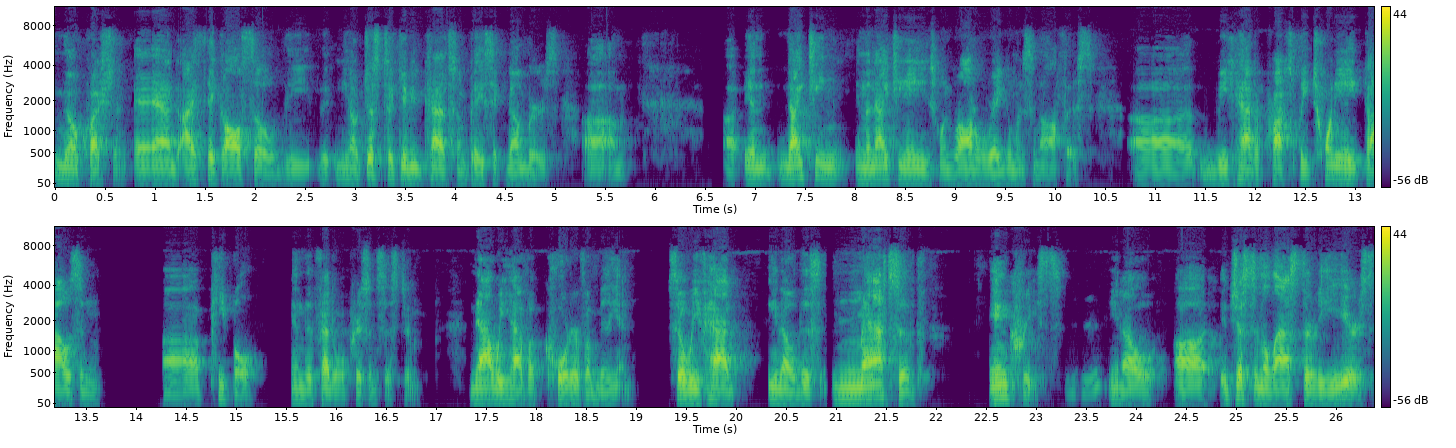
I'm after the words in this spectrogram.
No question. And I think also the, you know, just to give you kind of some basic numbers, um, uh, in 19 in the 1980s when Ronald Reagan was in office, uh, we had approximately 28,000 uh, people in the federal prison system. Now we have a quarter of a million. So we've had you know this massive increase Mhm. you know, uh, just in the last 30 years.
